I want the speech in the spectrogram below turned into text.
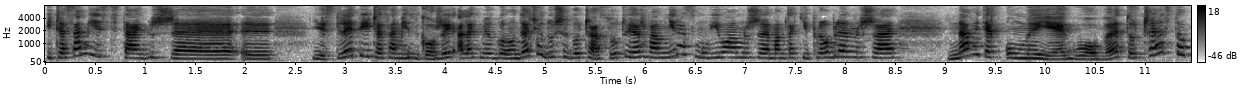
I czasami jest tak, że... Y, jest lepiej, czasami jest gorzej, ale jak mnie oglądacie od dłuższego czasu, to ja już Wam nieraz mówiłam, że mam taki problem, że nawet jak umyję głowę, to często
